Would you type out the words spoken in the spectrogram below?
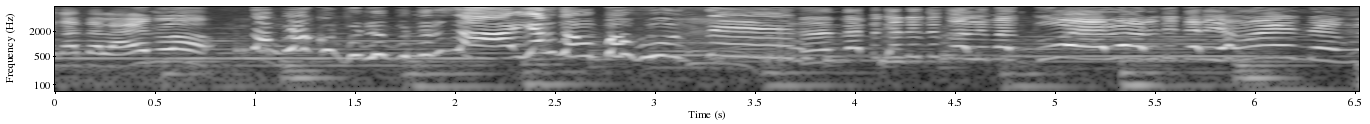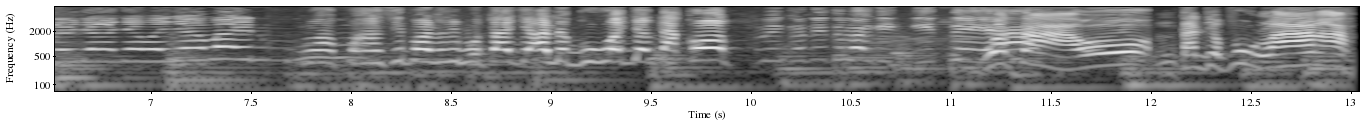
Kata-kata lain lo? Tapi aku bener-bener sayang sama Bang Husin. Nah, tapi kan itu kalimat gue, lo harusnya cari yang lain dong. Lo jangan nyawa-nyamain. Lu apaan sih pada ribut aja ada gua jangan takut. Tapi kan itu lagi kita ya. Gua tahu, entar dia pulang ah.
